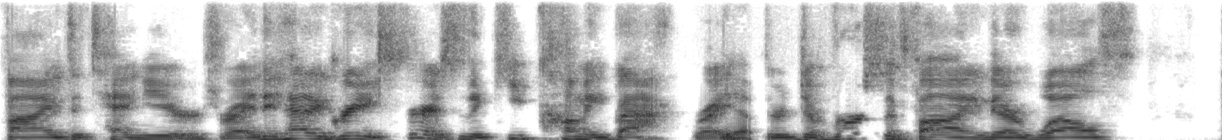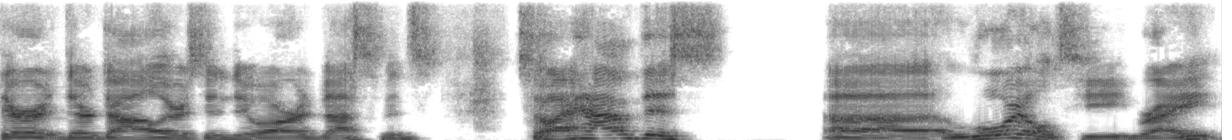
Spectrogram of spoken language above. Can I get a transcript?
five to 10 years. Right. And they've had a great experience. So they keep coming back. Right. Yep. They're diversifying their wealth, their, their dollars into our investments. So I have this uh, loyalty, right?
